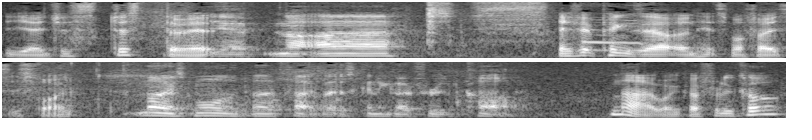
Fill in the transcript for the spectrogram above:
Yeah, just just do it. Yeah, no, uh, If it pings out and hits my face, it's fine. no, it's more the fact that it's going to go through the car. No, it won't go through the car.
